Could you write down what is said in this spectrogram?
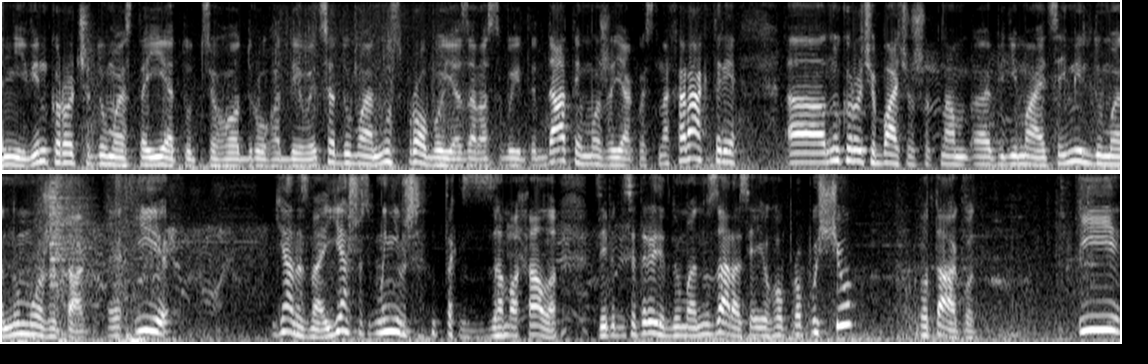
Ні, він, коротше, думає, стає тут цього друга, дивиться. Думає, ну спробую я зараз вийти дати, може якось на характері. Е, ну, коротше, бачу, що к нам е, підіймається Еміль, думаю, ну може так. Е, і я не знаю, я щось мені вже так замахало. Цей 53 думаю, ну зараз я його пропущу. Отак от. І.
